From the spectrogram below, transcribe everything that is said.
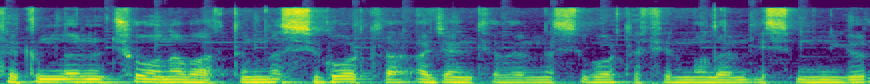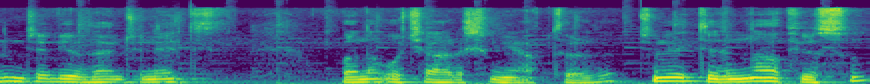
takımların çoğuna baktığımda sigorta acentelerine, sigorta firmalarının ismini görünce birden Cüneyt bana o çağrışımı yaptırdı. Cüneyt dedim ne yapıyorsun?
